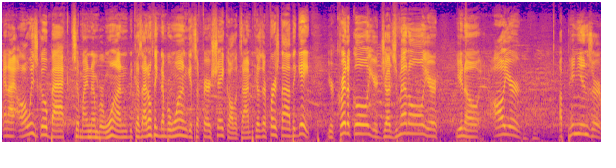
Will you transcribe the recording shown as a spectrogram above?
And I always go back to my number one because I don't think number one gets a fair shake all the time because they're first out of the gate. You're critical, you're judgmental, you're, you know, all your opinions are.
